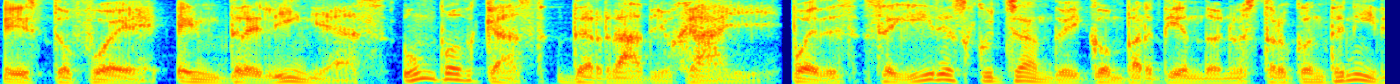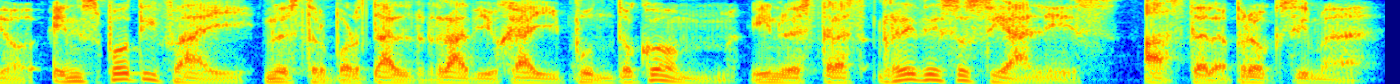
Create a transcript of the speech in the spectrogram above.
Esto fue Entre líneas, un podcast de Radio High. Puedes seguir escuchando y compartiendo nuestro contenido en Spotify, nuestro portal radiohigh.com y nuestras redes sociales. Hasta la próxima.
